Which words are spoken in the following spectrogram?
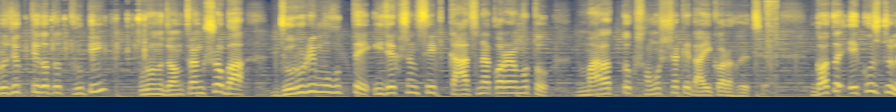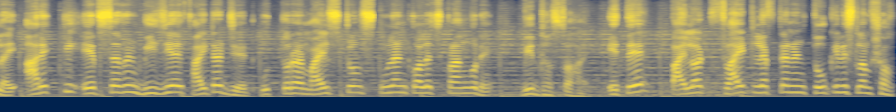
প্রযুক্তিগত ত্রুটি, পুরনো যন্ত্রাংশ বা জরুরি মুহূর্তে ইজেকশন সিট কাজ না করার মতো মারাত্মক সমস্যাকে দায়ী করা হয়েছে। গত একুশ জুলাই আরেকটি F seven BGI fighter jet উত্তরার মাইলস্টোন স্কুল অ্যান্ড কলেজ প্রাঙ্গণে বিধ্বস্ত হয়। এতে pilot flight lieutenant Tauqir Islam সহ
